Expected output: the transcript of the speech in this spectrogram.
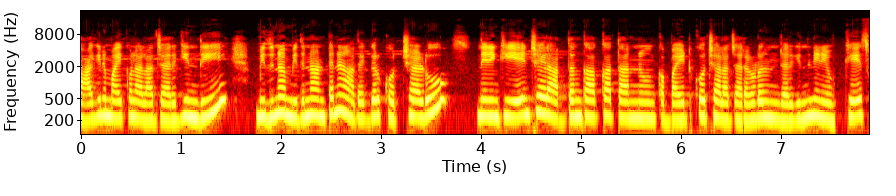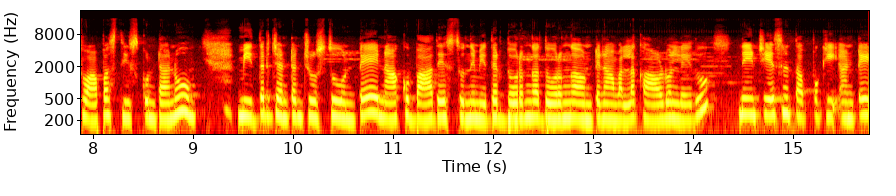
తాగిన మైకంలో అలా జరిగింది మిథున మిథున అంటేనే నా దగ్గరకు వచ్చాడు నేను ఇంక ఏం చేయాలో అర్థం కాక తను ఇంకా బయటకు వచ్చి అలా జరగడం జరిగింది. నేను కేసు వాపస్ తీసుకుంటాను. మీ ఇద్దరు జంటను చూస్తూ ఉంటే నాకు బాధేస్తుంది. మీ ఇద్దరు దూరంగా దూరంగా ఉంటే నా వల్ల కావడం లేదు. నేను చేసిన తప్పుకి అంటే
